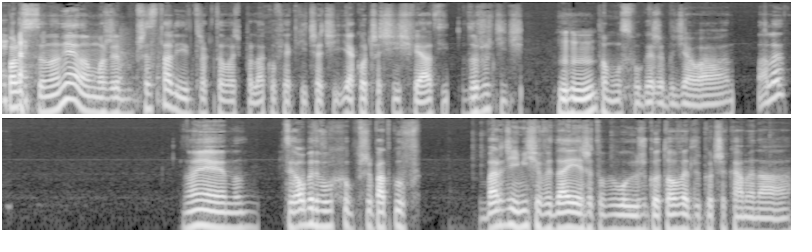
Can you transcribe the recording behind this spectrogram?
W Polsce, no nie no, może przestali traktować Polaków jak trzeci, jako trzeci świat i dorzucić mhm. tą usługę, żeby działała, ale no nie no, tych obydwu przypadków bardziej mi się wydaje, że to było już gotowe, tylko czekamy na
